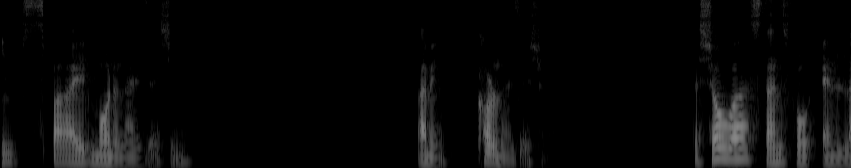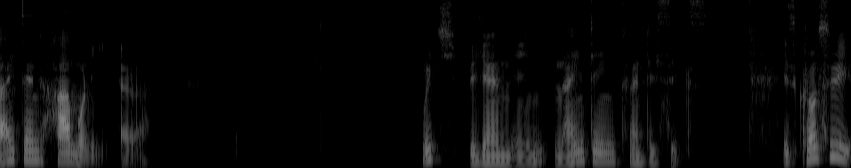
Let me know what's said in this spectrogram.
inspired modernization. I mean, colonization. The Showa stands for Enlightened Harmony era, which began in 1926. Is closely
